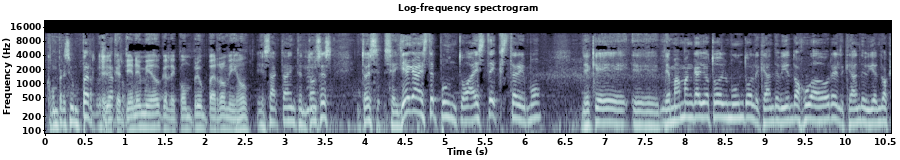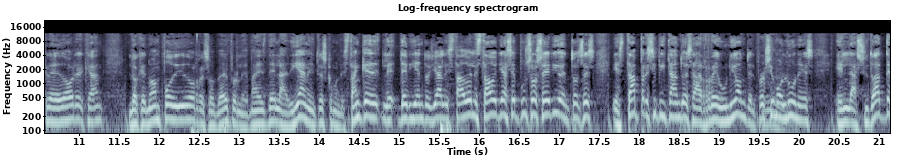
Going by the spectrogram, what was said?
compres un perro, El ¿cierto? que tiene miedo que le compre un perro, mijo. Exactamente. Entonces, entonces se llega a este punto, a este extremo de que eh, le maman gallo a todo el mundo, le quedan debiendo a jugadores, le quedan debiendo a acreedores, le quedan, lo que no han podido resolver el problema es de la DIAN. Entonces, como le están que- le- debiendo ya al Estado, el Estado ya se puso serio, entonces está precipitando esa reunión del próximo lunes en la ciudad de,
